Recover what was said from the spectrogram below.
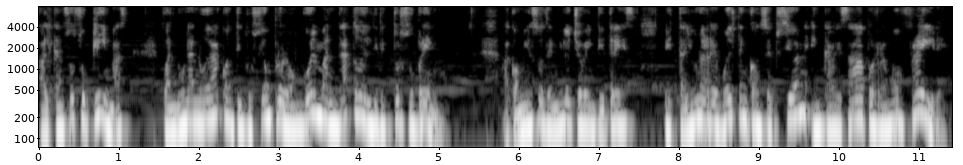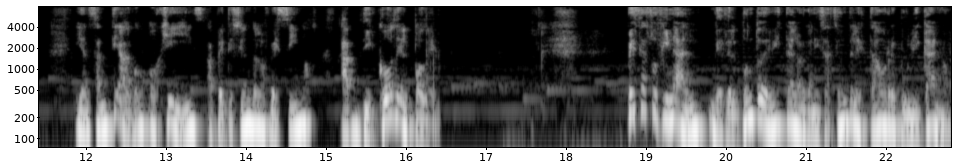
alcanzó su clímax cuando una nueva constitución prolongó el mandato del director supremo. A comienzos de 1823 estalló una revuelta en Concepción encabezada por Ramón Freire, y en Santiago, O'Higgins, a petición de los vecinos, abdicó del poder. Pese a su final, desde el punto de vista de la organización del Estado republicano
